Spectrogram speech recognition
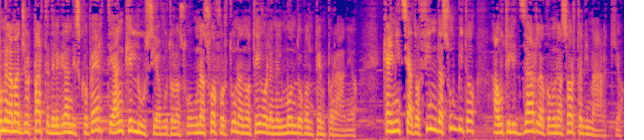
Come la maggior parte delle grandi scoperte, anche Lucy ha avuto sua, una sua fortuna notevole nel mondo contemporaneo, che ha iniziato fin da subito a utilizzarla come una sorta di marchio,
